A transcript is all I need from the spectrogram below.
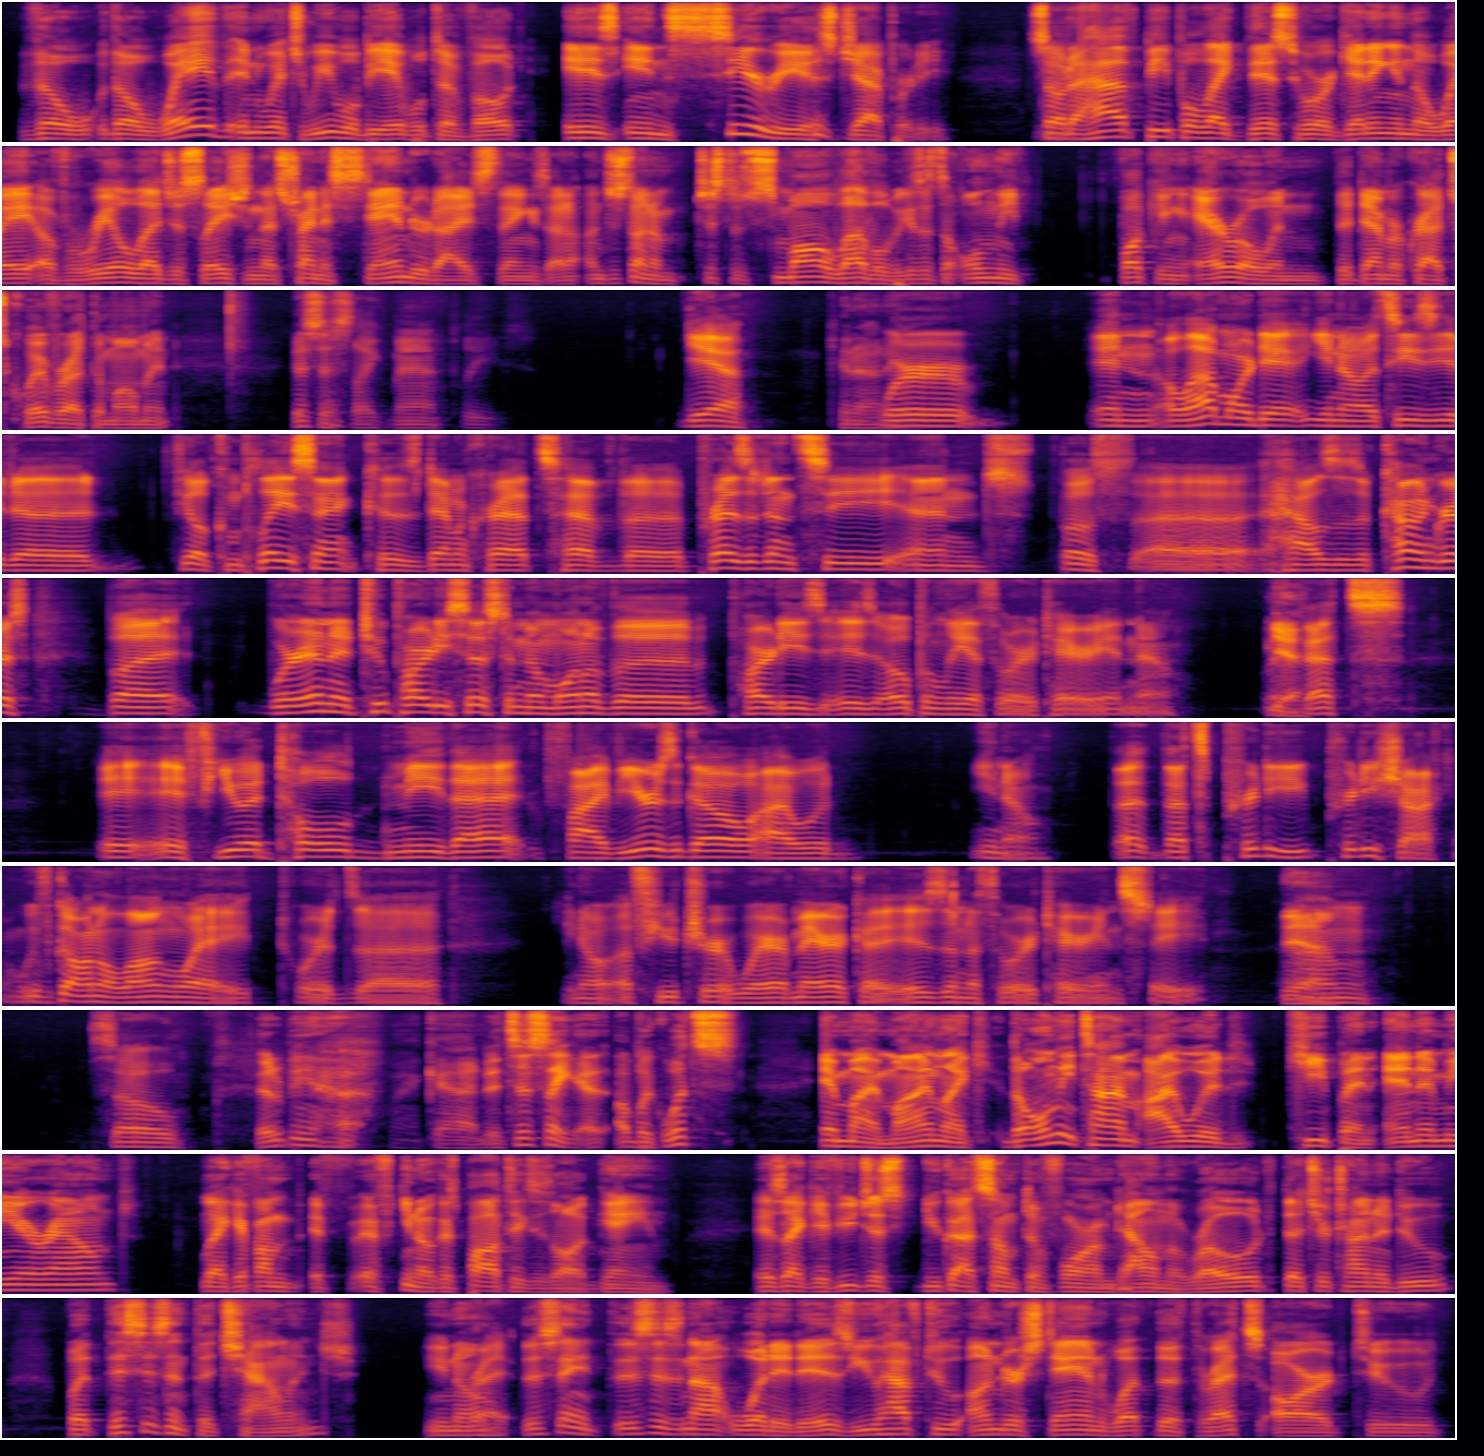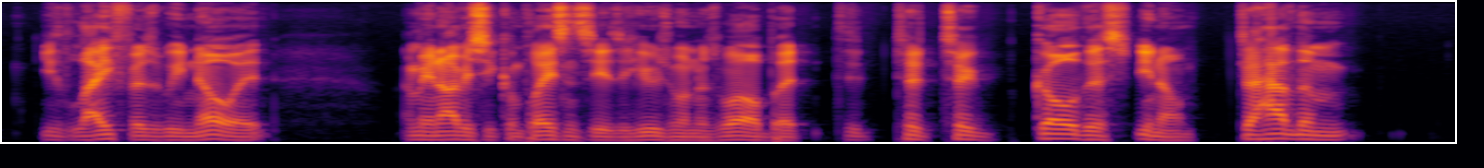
the the way in which we will be able to vote is in serious jeopardy. So to have people like this who are getting in the way of real legislation that's trying to standardize things on, just on a just a small level because it's the only fucking arrow in the Democrats' quiver at the moment. This is like, man, please yeah. Get out of here. we're in a lot more you know it's easy to feel complacent because democrats have the presidency and both uh, houses of congress but we're in a two-party system and one of the parties is openly authoritarian now Like, Yeah. that's if you had told me that five years ago i would you know that that's pretty pretty shocking we've gone a long way towards uh you know a future where america is an authoritarian state Yeah. um so It'll be oh my god. It's just like I'm like what's in my mind like the only time I would keep an enemy around like if I'm if if you know cuz politics is all game is like if you just you got something for them down the road that you're trying to do but this isn't the challenge you know? Right. this ain't this is not what it is. You have to understand what the threats are to life as we know it. I mean obviously complacency is a huge one as well but to to, to go this you know to have them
